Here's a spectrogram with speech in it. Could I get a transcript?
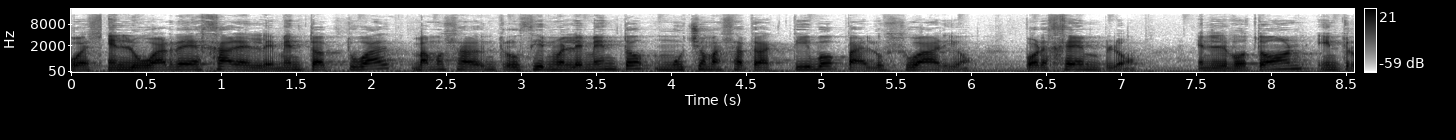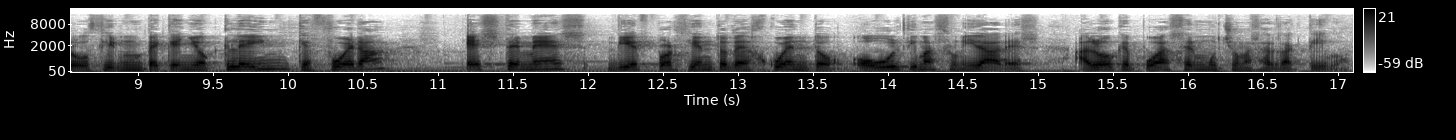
pues en lugar de dejar el elemento actual, vamos a introducir un elemento mucho más atractivo para el usuario. Por ejemplo, en el botón introducir un pequeño claim que fuera este mes 10% de descuento o últimas unidades, algo que pueda ser mucho más atractivo.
